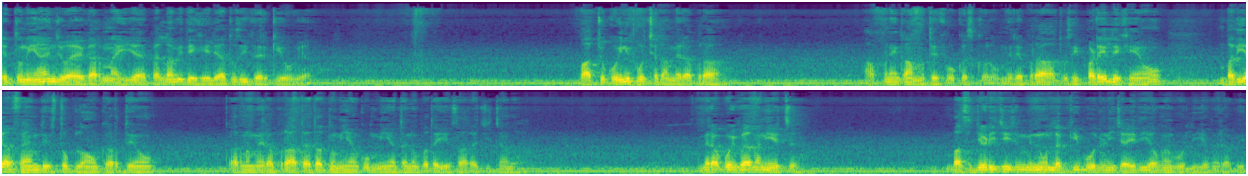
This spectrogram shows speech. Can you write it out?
ਇਹ ਦੁਨੀਆ ਇੰਜੋਏ ਕਰਨ ਆਈ ਹੈ। ਪਹਿਲਾਂ ਵੀ ਦੇਖ ਹੀ ਲਿਆ, ਤੁਸੀਂ ਫਿਰ ਕੀ ਹੋ ਗਿਆ? ਬਾਅਦ ਚ ਕੋਈ ਨਹੀਂ ਪੁੱਛਦਾ ਮੇਰਾ ਭਰਾ। ਆਪਣੇ ਕੰਮ ਤੇ ਫੋਕਸ ਕਰੋ। ਮੇਰੇ ਭਰਾ, ਤੁਸੀਂ ਪੜ੍ਹੇ ਲਿਖੇ ਹੋ, ਵਧੀਆ ਫੈਮਿਲੀਜ਼ ਤੋਂ ਬਿਲੋਂਗ ਕਰਦੇ ਹੋ। ਕਰਨ ਮੇਰਾ ਭਰਾ ਤਾਂ ਇਹ ਤਾਂ ਦੁਨੀਆ ਘੁੰਮੀ ਆ, ਤੈਨੂੰ ਪਤਾ ਹੀ ਹੈ ਸਾਰਾ ਚੀਜ਼ਾਂ ਦਾ। ਮੇਰਾ ਕੋਈ ਫਾਇਦਾ ਨਹੀਂ ਇਹ 'ਚ। ਬਸ ਜਿਹੜੀ ਚੀਜ਼ ਮੈਨੂੰ ਲੱਗੀ ਬੋਲਣੀ ਚਾਹੀਦੀ ਆ, ਉਹ ਮੈਂ ਬੋਲੀ ਆ ਮੇਰਾ ਵੀਰ।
